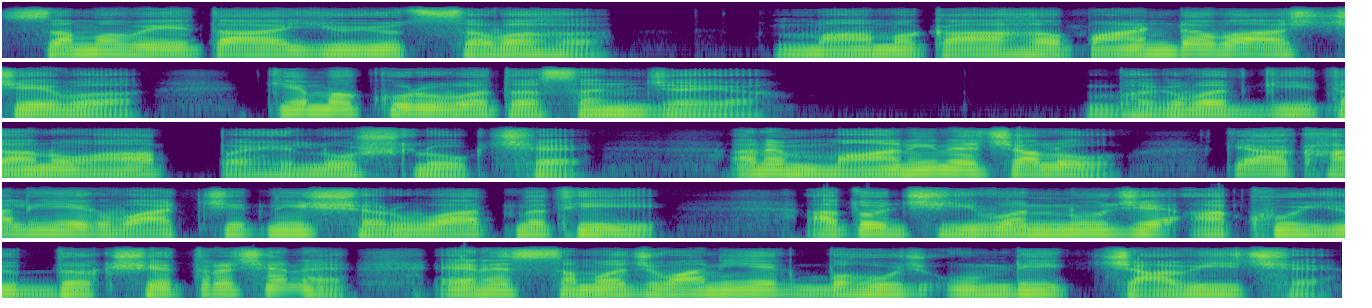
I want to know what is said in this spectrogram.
સમવેતા યુયુત્સવ મામકાહ પાંડવાશ્ચેવ કિમ કુર્વત સંજય ભગવદ્ ગીતાનો આ પહેલો શ્લોક છે અને માનીને ચાલો કે આ ખાલી એક વાતચીતની શરૂઆત નથી, આ તો જીવનનું જે આખું યુદ્ધક્ષેત્ર છે ને, એને સમજવાની એક બહુ જ ઊંડી ચાવી છે.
